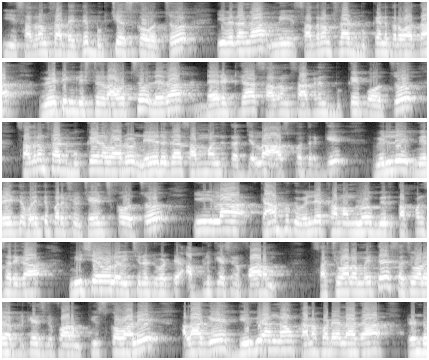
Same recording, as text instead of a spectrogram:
ఈ సదరం స్లాట్ అయితే బుక్ చేసుకోవచ్చు. ఈ విధంగా మీ సదరం స్లాట్ బుక్ అయిన తర్వాత వెయిటింగ్ లిస్ట్ రావచ్చు లేదా డైరెక్ట్గా సదరం స్లాట్ అనేది బుక్ అయిపోవచ్చు. సదరం స్లాట్ బుక్ అయిన వారు నేరుగా సంబంధిత జిల్లా ఆసుపత్రికి వెళ్ళి మీరైతే వైద్య పరీక్షలు చేయించుకోవచ్చు. ఇలా క్యాంపుకు వెళ్ళే క్రమంలో మీరు తప్పనిసరిగా మీ సేవలో ఇచ్చినటువంటి అప్లికేషన్ ఫారం సచివాలయం అయితే సచివాలయం అప్లికేషన్ ఫారం తీసుకోవాలి. అలాగే దివ్యాంగం కనపడేలాగా రెండు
